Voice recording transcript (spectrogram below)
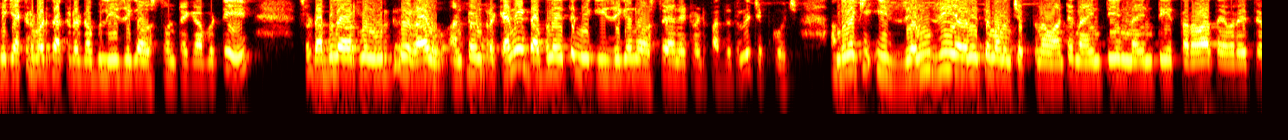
మీకు ఎక్కడ పడితే అక్కడ డబ్బులు ఈజీగా వస్తుంటాయి కాబట్టి సో డబ్బులు ఎవరిలో ఊరికి రావు అంటూ ఉంటారు కానీ డబ్బులు అయితే మీకు ఈజీగానే వస్తాయి అనేటువంటి పద్ధతిలో చెప్పుకోవచ్చు. అందులోకి ఈ జెన్జీ ఎవరైతే మనం చెప్తున్నామో అంటే నైన్టీన్ నైన్టీ తర్వాత ఎవరైతే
